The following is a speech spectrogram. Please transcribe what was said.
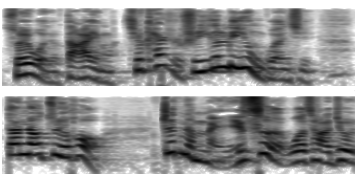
所以我就答应了。其实开始是一个利用关系，但到最后，真的每一次我操，就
